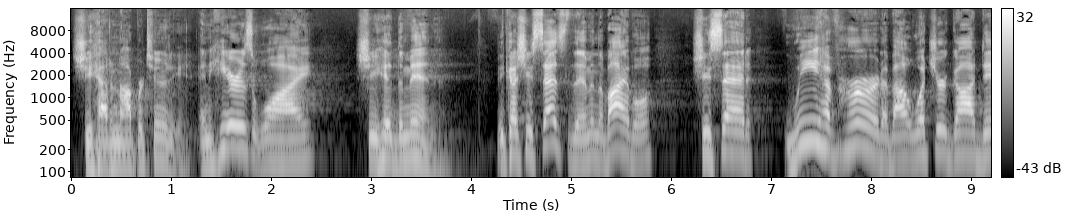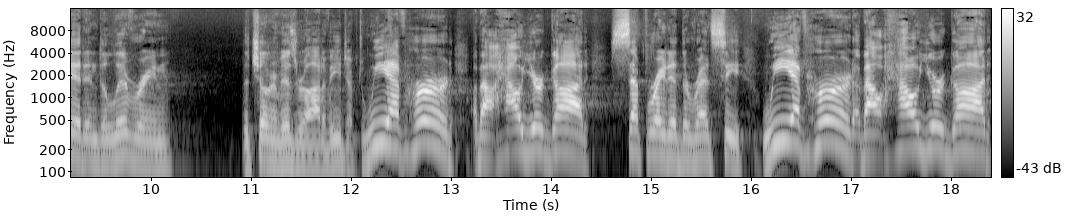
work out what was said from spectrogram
She had an opportunity. And here's why she hid the men. Because she says to them in the Bible, she said, We have heard about what your God did in delivering the children of Israel out of Egypt. We have heard about how your God separated the Red Sea. We have heard about how your God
